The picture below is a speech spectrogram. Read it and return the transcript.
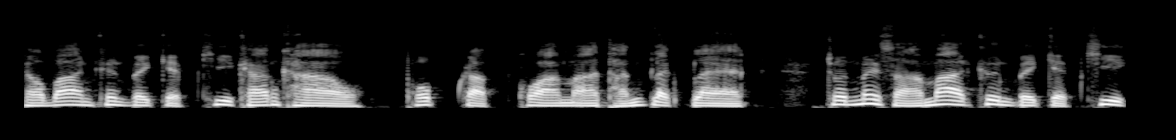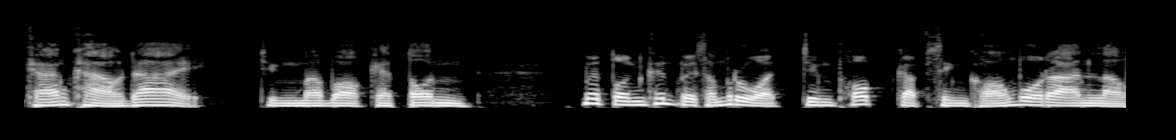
ชาวบ้านขึ้นไปเก็บขี้ค้างคาว พบกับความอาถรรพ์แปลกๆ จนไม่สามารถขึ้นไปเก็บขี้ค้างคาวได้ จึงมาบอกแก่ตน เมื่อตนขึ้นไปสำรวจจึงพบกับสิ่งของโบราณเหล่า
